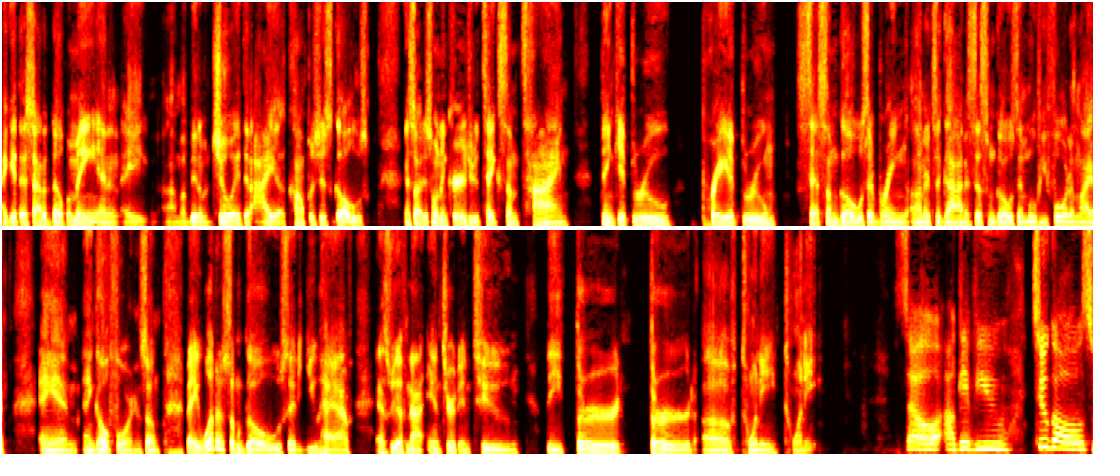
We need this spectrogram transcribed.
i get that shot of dopamine and a um, a bit of joy that i accomplish this goals and so i just want to encourage you to take some time think it through pray it through set some goals that bring honor to God and set some goals that move you forward in life and and go for it. And so, babe, what are some goals that you have as we have not entered into the third third of 2020? So I'll give you two goals.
